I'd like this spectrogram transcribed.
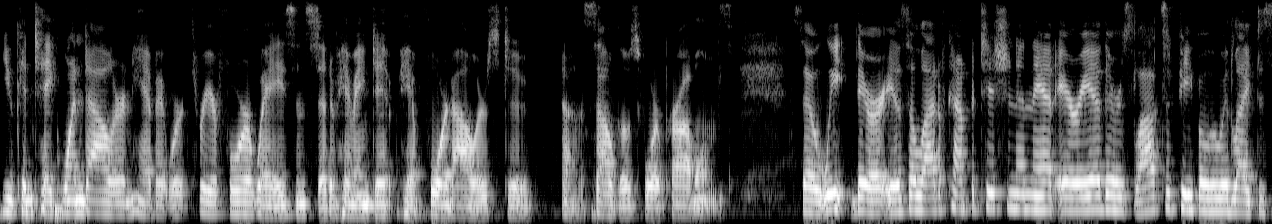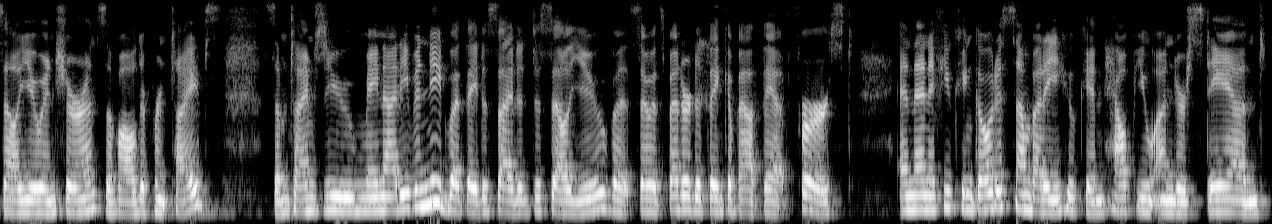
you can take one dollar and have it work three or four ways instead of having to have four dollars to uh, solve those four problems. So we there is a lot of competition in that area. There's lots of people who would like to sell you insurance of all different types. Sometimes you may not even need what they decided to sell you, but so it's better to think about that first. And then if you can go to somebody who can help you understand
